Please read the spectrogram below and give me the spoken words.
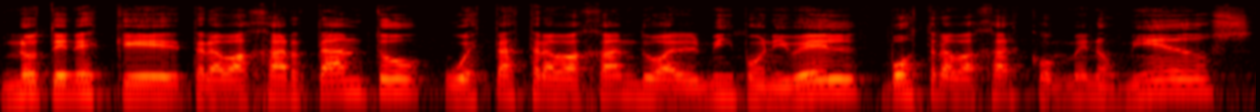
¿No tenés que trabajar tanto o estás trabajando al mismo nivel? ¿Vos trabajás con menos miedos?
